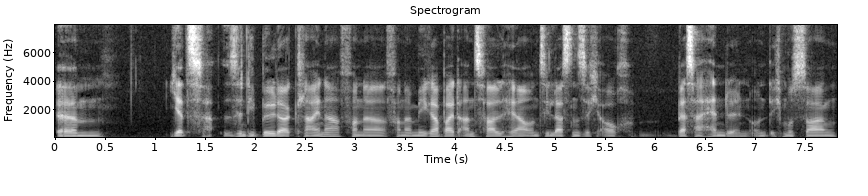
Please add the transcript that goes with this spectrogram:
Ähm, jetzt sind die Bilder kleiner von der, von der Megabyte-Anzahl her und sie lassen sich auch besser handeln. Und ich muss sagen,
